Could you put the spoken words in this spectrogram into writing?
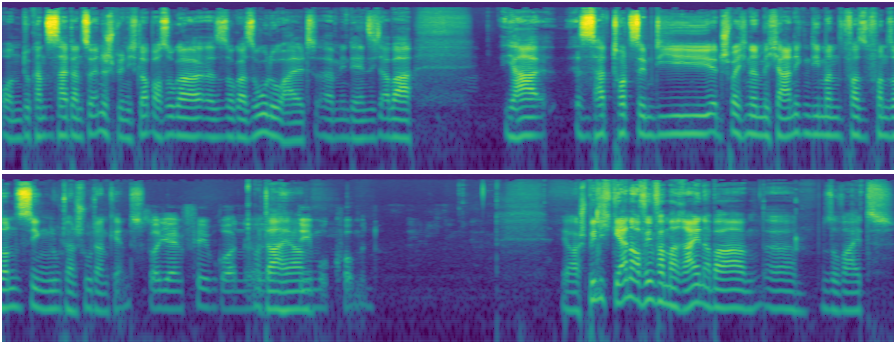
Und du kannst es halt dann zu Ende spielen. Ich glaube auch sogar, äh, sogar solo halt ähm, in der Hinsicht. Aber ja, es hat trotzdem die entsprechenden Mechaniken, die man von sonstigen Lootern-Shootern kennt. Soll ja im Februar eine daher, Demo kommen. Ja, spiele ich gerne auf jeden Fall mal rein, aber äh, soweit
